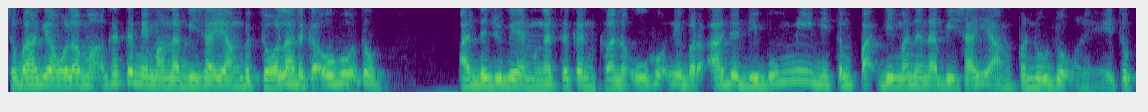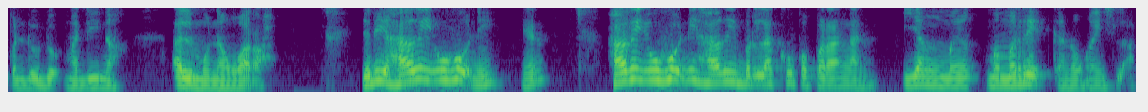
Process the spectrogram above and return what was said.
Sebahagian ulama kata memang Nabi sayang betul lah dekat Uhud tu. Ada juga yang mengatakan kerana Uhud ni berada di bumi di tempat di mana Nabi sayang penduduk ni, itu penduduk Madinah Al-Munawwarah. Jadi hari Uhud ni, ya, hari Uhud ni hari berlaku peperangan yang memeritkan orang Islam.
